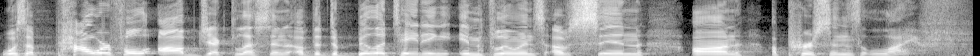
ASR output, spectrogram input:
was a powerful object lesson of the debilitating influence of sin on a person's life.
